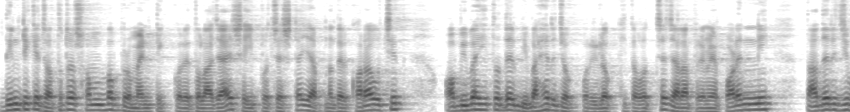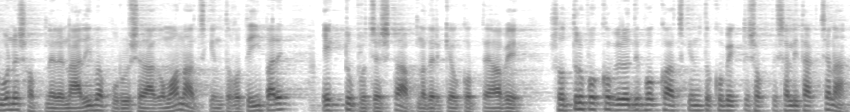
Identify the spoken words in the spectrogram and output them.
দিনটিকে যতটা সম্ভব রোম্যান্টিক করে তোলা যায়, সেই প্রচেষ্টাই আপনাদের করা উচিত। অবিবাহিতদের বিবাহের যোগ পরিলক্ষিত হচ্ছে। যারা প্রেমে পড়েননি, তাদের জীবনে স্বপ্নের নারী বা পুরুষের আগমন আজ কিন্তু হতেই পারে। একটু প্রচেষ্টা আপনাদেরকেও করতে হবে। শত্রুপক্ষ, বিরোধী পক্ষ আজ কিন্তু খুব একটি শক্তিশালী থাকছে না।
